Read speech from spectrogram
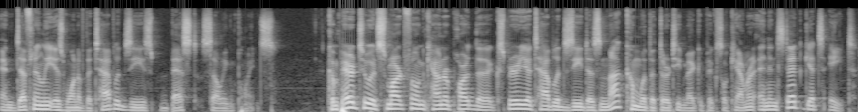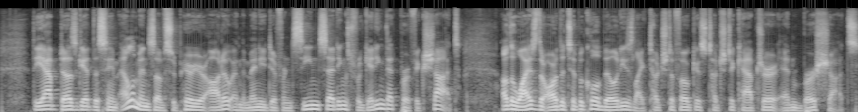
and definitely is one of the Tablet Z's best selling points. Compared to its smartphone counterpart, the Xperia Tablet Z does not come with a 13 megapixel camera and instead gets 8. The app does get the same elements of superior auto and the many different scene settings for getting that perfect shot. Otherwise, there are the typical abilities like touch to focus, touch to capture, and burst shots.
